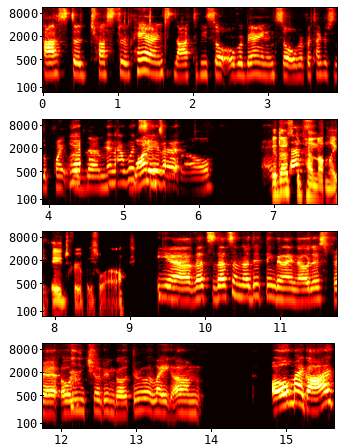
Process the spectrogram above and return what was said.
has to trust their parents not to be so overbearing and so overprotective to the point Yeah, of them and I would wanting say to that- rebel. It does That's- depend on like age group as well. Yeah, that's that's another thing that I noticed for only children go through. Like, um, oh my god,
